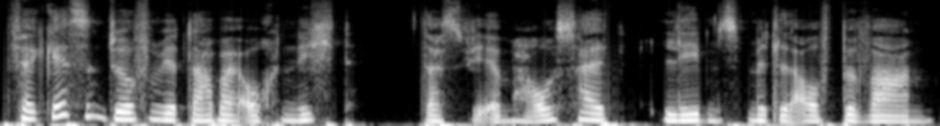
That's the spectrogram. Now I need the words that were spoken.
Vergessen dürfen wir dabei auch nicht, dass wir im Haushalt Lebensmittel aufbewahren,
